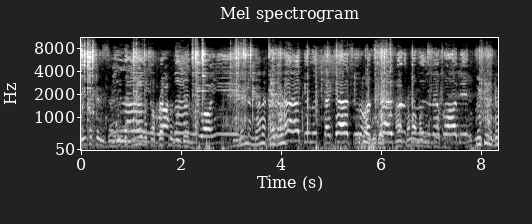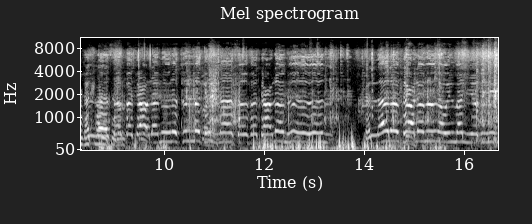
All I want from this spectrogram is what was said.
أحصيناه في إمام بسم الله الرحمن الرحيم ألهاكم التكاثر حتى زرتم المقابر كلا سوف تعلمون ثم كلا سوف تعلمون كلا لو تعلمون علم اليقين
